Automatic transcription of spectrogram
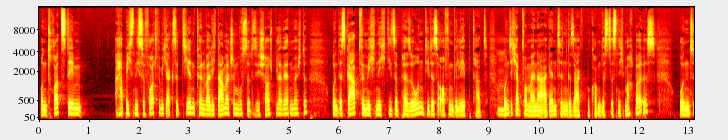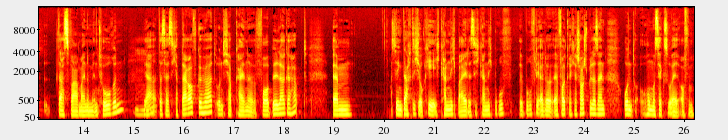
und trotzdem habe ich es nicht sofort für mich akzeptieren können, weil ich damals schon wusste, dass ich Schauspieler werden möchte. Und es gab für mich nicht diese Person, die das offen gelebt hat. Mhm. Und ich habe von meiner Agentin gesagt bekommen, dass das nicht machbar ist. Und das war meine Mentorin. Mhm. Ja, das heißt, ich habe darauf gehört und ich habe keine Vorbilder gehabt. Ähm, deswegen dachte ich, okay, ich kann nicht beides. Ich kann nicht beruf, äh, beruflich also erfolgreicher Schauspieler sein und homosexuell offen.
